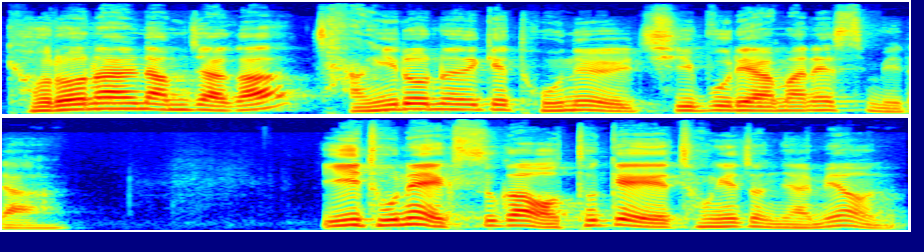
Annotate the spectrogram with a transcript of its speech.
결혼할 남자가 장인어른에게 돈을 지불해야만 했습니다. 이 돈의 액수가 어떻게 정해졌냐면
